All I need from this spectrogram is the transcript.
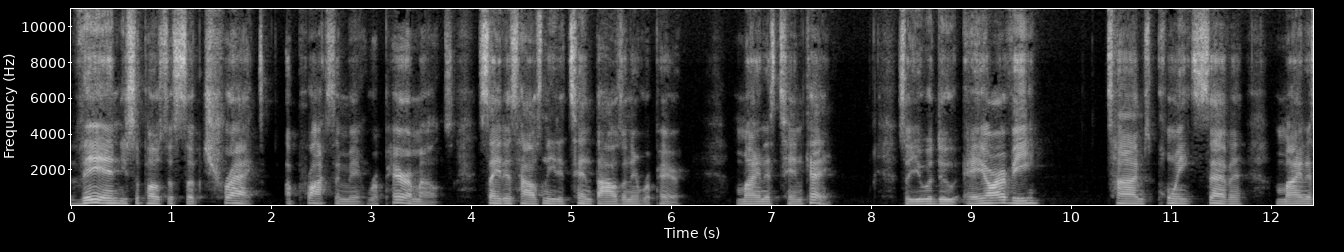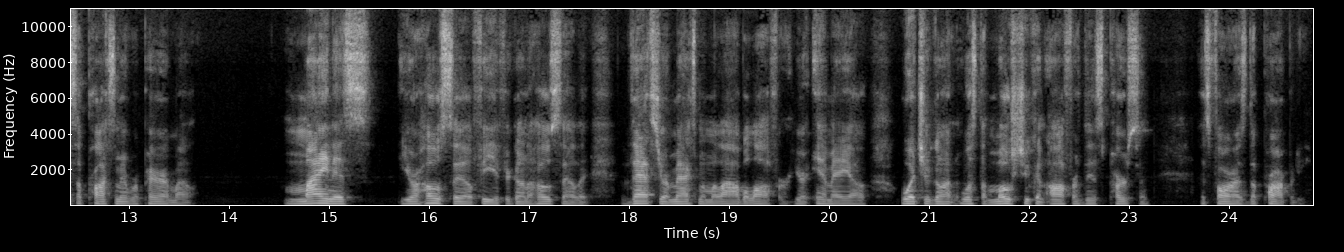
Then you're supposed to subtract approximate repair amounts. Say this house needed 10,000 in repair minus 10K. So you would do ARV times 0.7 minus approximate repair amount minus your wholesale fee if you're going to wholesale it. That's your maximum allowable offer your mao what you're going what's the most you can offer this person as far as the property?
